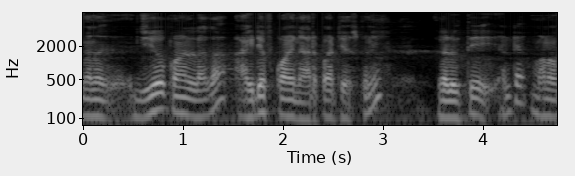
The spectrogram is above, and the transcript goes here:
మన జియో కాయిన్ లాగా ఐడిఎఫ్ కాయిన్ ఏర్పాటు చేసుకుని గలిగితే అంటే మనం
